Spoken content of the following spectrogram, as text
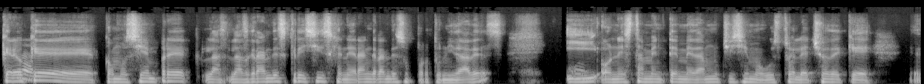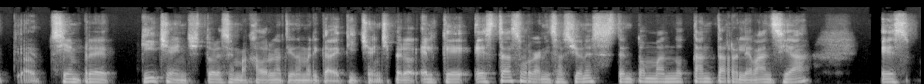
creo que como siempre, las, las, grandes crisis generan grandes oportunidades y honestamente me da muchísimo gusto el hecho de que eh, siempre Key Change, tú eres embajador en Latinoamérica de Key Change, pero el que estas organizaciones estén tomando tanta relevancia es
